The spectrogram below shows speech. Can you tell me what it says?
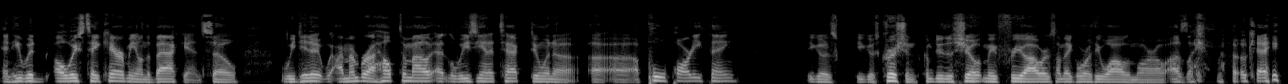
and he would always take care of me on the back end. So we did it. I remember I helped him out at Louisiana Tech doing a a, a pool party thing. He goes, he goes, Christian, come do the show with me for three hours. I'll make it worth your while tomorrow. I was like, okay.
